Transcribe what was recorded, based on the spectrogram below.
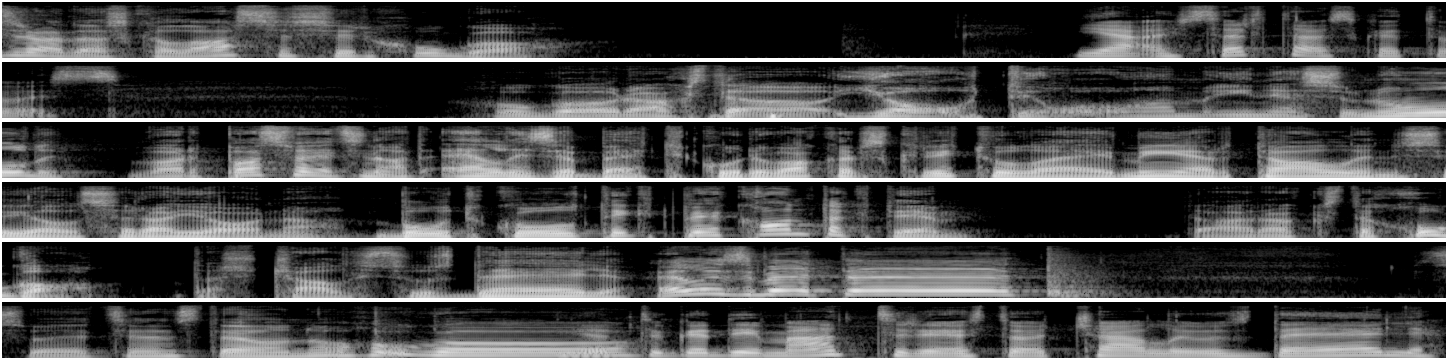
Izrādās, ka lasis ir Hugo. Jā, es ar tā skatos. Hugo rakstā, jo, Tom, Ines un Uldi var pasveicināt Elizabeti, kura vakar skritulēja mieru Tallinas ielas rajonā. Būtu cool tikt pie kontaktiem. Tā raksta Hugo. Tas čalis uz dēļa. Elizabete! Sveiciens tev no Hugo! Ja tu gadījumā atceries to čali uz dēļa,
